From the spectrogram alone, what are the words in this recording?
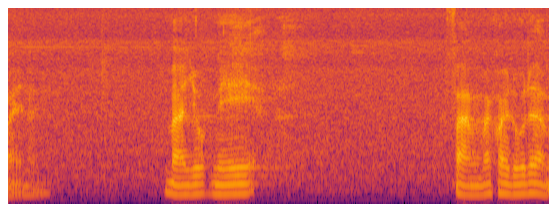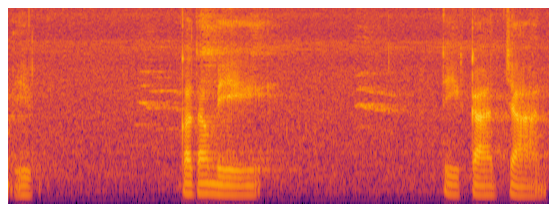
มัยนั้น มายุคนี้ ฟังไม่ค่อยรู้เรื่องอีก ก็ต้องมีตีกาจารย์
